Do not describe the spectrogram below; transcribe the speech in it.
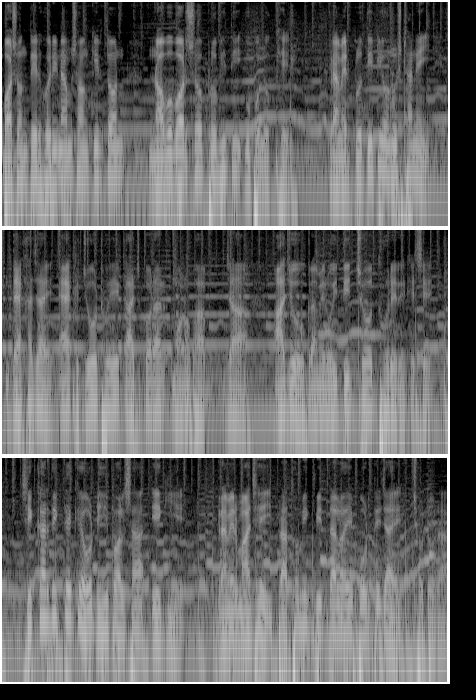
বসন্তের হরিনাম সংকীর্তন, নববর্ষ প্রভৃতি উপলক্ষে। গ্রামের প্রতিটি অনুষ্ঠানেই দেখা যায় একজোট হয়ে কাজ করার মনোভাব যা আজও গ্রামের ঐতিহ্য ধরে রেখেছে। শিক্ষার দিক থেকেও ডিহিপলসা এগিয়ে। গ্রামের মাঝেই প্রাথমিক বিদ্যালয়ে পড়তে যায় ছোটরা।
